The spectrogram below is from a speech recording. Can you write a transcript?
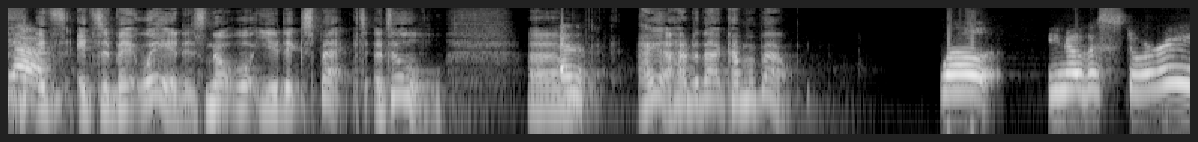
yeah. it's it's a bit weird. It's not what you'd expect at all. Um, and, hey, how did that come about? Well you know the story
